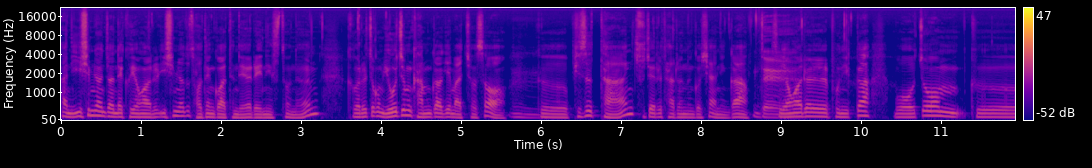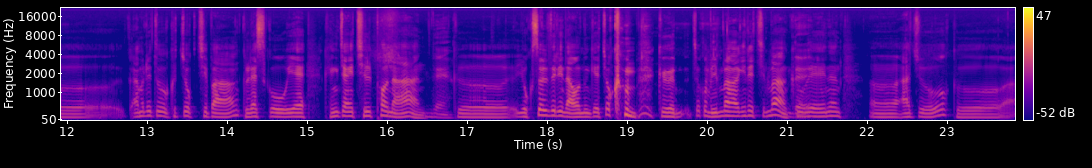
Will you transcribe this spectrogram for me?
한 20년 전에 그 영화를 20년도 더 된 것 같은데요. 레이닝 스톤은 그거를 조금 요즘 감각에 맞춰서 음. 그 비슷한 주제를 다루는 것이 아닌가. 네. 그래서 영화를 보니까 뭐 좀 그 아무래도 그쪽 지방 글래스고우에 굉장히 질펀한 네. 그 욕설들이 나오는 게 조금 그 조금 민망하긴 했지만 그 네. 외에는 어 아주 그 아,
